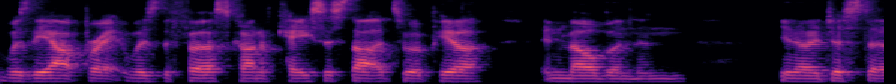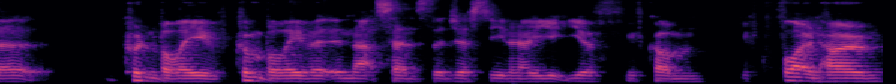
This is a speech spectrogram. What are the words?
was the outbreak was the first kind of cases started to appear in melbourne and you know just uh, couldn't believe couldn't believe it in that sense that just you know you, you've you've come you've flown home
